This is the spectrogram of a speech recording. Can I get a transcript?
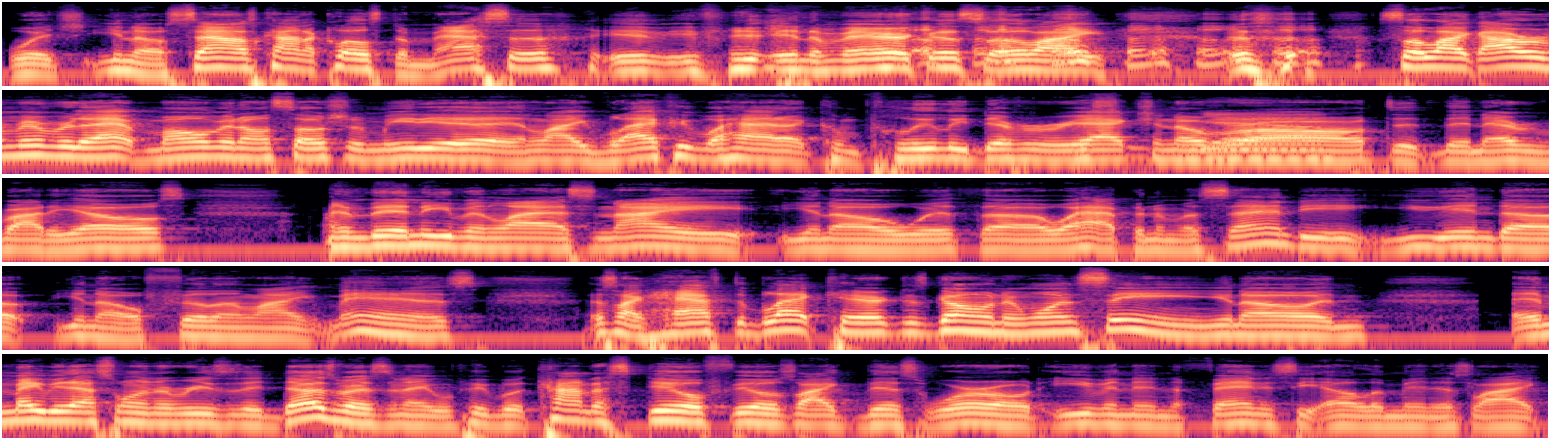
which you know sounds kind of close to massa if, if, in America. So like, so like I remember that moment on social media, and like black people had a completely different reaction overall yeah. to, than everybody else. And then even last night, you know, with uh, what happened to Missandei, you end up, you know, feeling like, man, it's, it's like half the black characters gone in one scene, you know, and and maybe that's one of the reasons it does resonate with people. It kind of still feels like this world, even in the fantasy element, is like,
